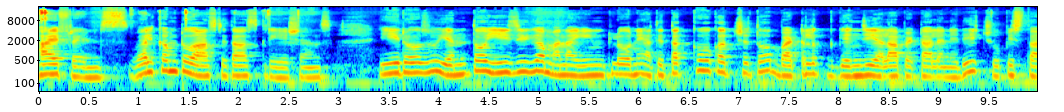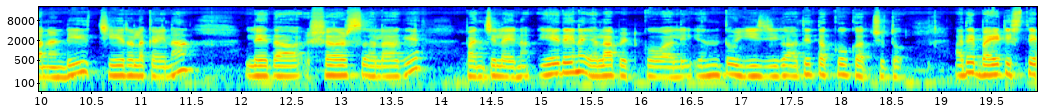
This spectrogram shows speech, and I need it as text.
Hi friends welcome to Asthitas creations. ఈరోజు ఎంతో ఈజీగా మన ఇంట్లోని అతి తక్కువ ఖర్చుతో బట్టలకు గంజి ఎలా పెట్టాలనేది చూపిస్తానండి. చీరలకైనా లేదా షర్ట్స్ అలాగే పంచెలైనా ఏదైనా ఎలా పెట్టుకోవాలి ఎంతో ఈజీగా అతి తక్కువ ఖర్చుతో. అదే బయట ఇస్తే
